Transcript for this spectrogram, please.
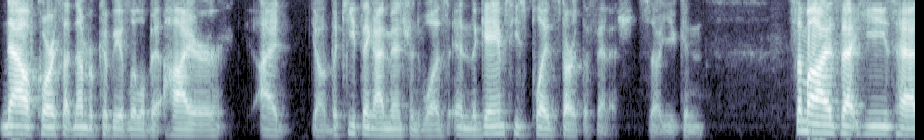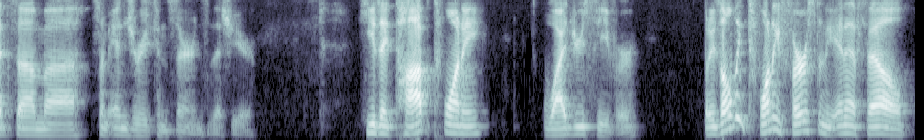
Now, of course, that number could be a little bit higher. I, you know, the key thing I mentioned was in the games he's played start to finish. So you can surmise that he's had some uh, some injury concerns this year. He's a top 20 wide receiver, but he's only 21st in the NFL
